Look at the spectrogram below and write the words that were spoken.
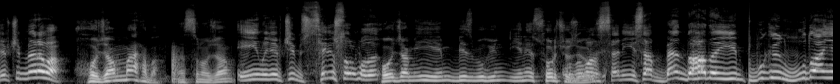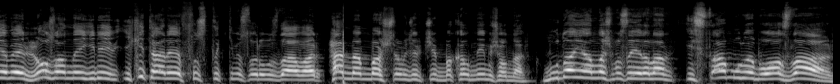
Recep'ciğim merhaba. Hocam merhaba. Nasılsın hocam? İyiyim Recep'ciğim seni sormalı. Hocam iyiyim. Biz bugün yine soru O zaman çözüyoruz. sen iyisen ben daha da iyiyim. Bugün Mudanya ve Lozan'la ilgili iki tane fıstık gibi sorumuz daha var. Hemen başlayalım Recep'ciğim. Bakalım neymiş onlar. Mudanya Anlaşması'na yer alan İstanbul ve Boğazlar.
